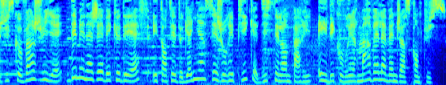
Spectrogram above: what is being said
Jusqu'au 20 juillet, déménagez avec EDF et tentez de gagner un séjour épique à Disneyland Paris et y découvrir Marvel Avengers Campus.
